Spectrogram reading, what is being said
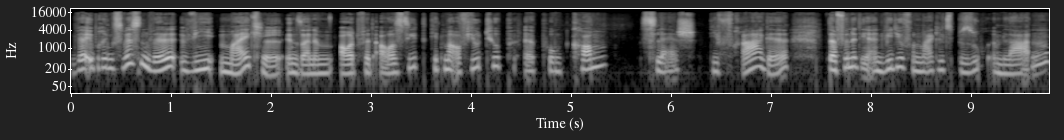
Wer übrigens wissen will, wie Michael in seinem Outfit aussieht, geht mal auf youtube.com slash die Frage. Da findet ihr ein Video von Michaels Besuch im Laden.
